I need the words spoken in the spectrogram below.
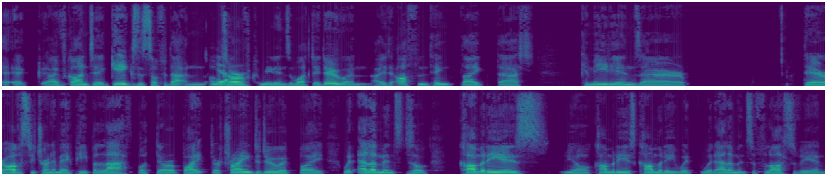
uh, uh, I've gone to gigs and stuff like that and yeah. observed comedians and what they do. And I often think like that comedians are they're obviously trying to make people laugh but they're by they're trying to do it by with elements. So comedy is you know comedy is comedy with with elements of philosophy. And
